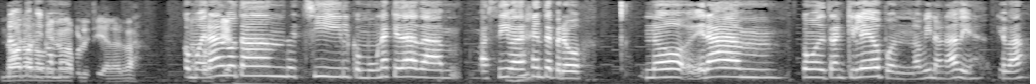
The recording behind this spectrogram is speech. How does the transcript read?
No, No, no, no, vino como- la policía, la verdad. Como La era policía- algo tan de chill, como una quedada masiva de gente, pero no, era mm, como de tranquileo, pues no vino nadie, que va.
